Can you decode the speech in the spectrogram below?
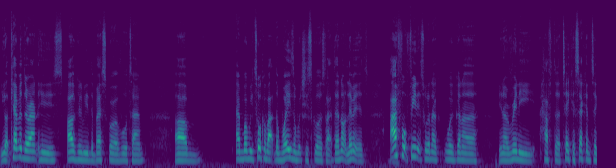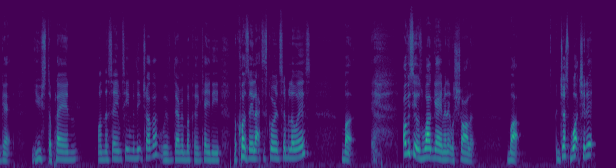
You got Kevin Durant, who's arguably the best scorer of all time. Um, and when we talk about the ways in which he scores, like they're not limited. I thought Phoenix were gonna were gonna you know really have to take a second to get used to playing on the same team with each other with Devin Booker and KD because they like to score in similar ways. But obviously it was one game and it was Charlotte. But just watching it,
